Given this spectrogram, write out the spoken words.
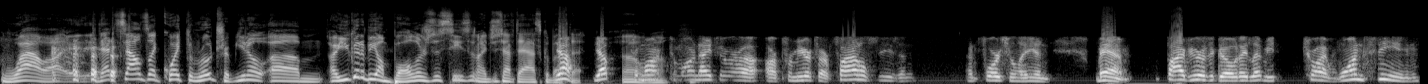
Wow, I, that sounds like quite the road trip. You know, um, are you going to be on Ballers this season? I just have to ask about yeah, that. yep. Oh, tomorrow, wow. tomorrow night's our uh, our premiere. It's our final season, unfortunately. And man, five years ago they let me try one scene,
